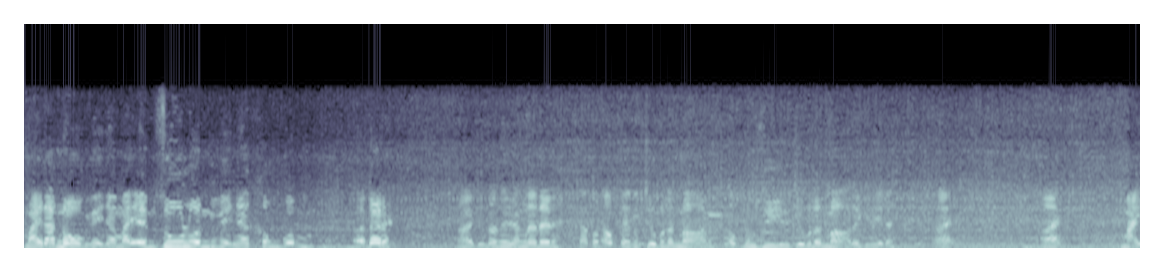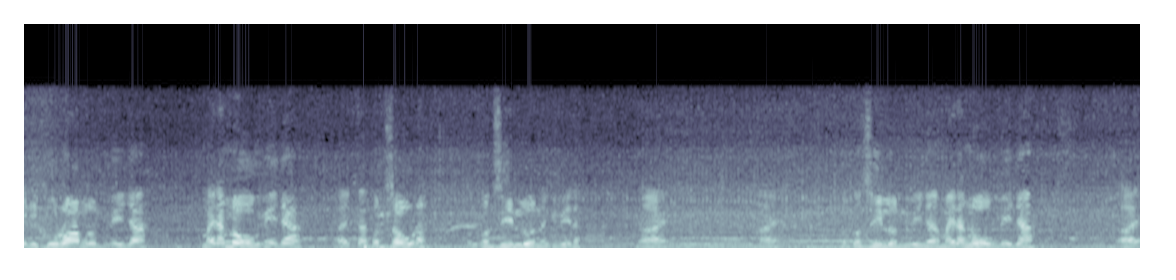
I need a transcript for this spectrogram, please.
máy đang nổ quý vị nhá, máy êm du luôn quý vị nhá, không có ờ, đây này. Đấy, chúng ta thấy rằng là đây này, các con ốc này còn chưa một lần mở này, ốc buji chưa một lần mở đây quý vị này. Đấy. Đấy, máy thì khô rom luôn quý vị nhá. Máy đang nổ quý vị nhá. Đấy, các con dấu này, vẫn còn zin luôn này quý vị này. Đấy. Đấy, vẫn còn zin luôn quý vị nhá, máy đang nổ quý vị nhá. Đấy,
